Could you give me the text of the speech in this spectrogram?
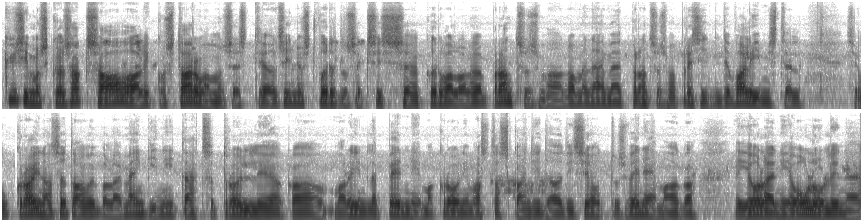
Küsimus ka Saksa avalikust arvamusest ja siin just võrdluseks siis kõrval olev Prantsusmaa, no me näeme, et Prantsusmaa presidendivalimistel see Ukraina sõda võib-olla ei mängi nii tähtsat rolli, aga Marine Le Peni, Macroni vastaskandidaadi seotus Venemaaga ei ole nii oluline.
